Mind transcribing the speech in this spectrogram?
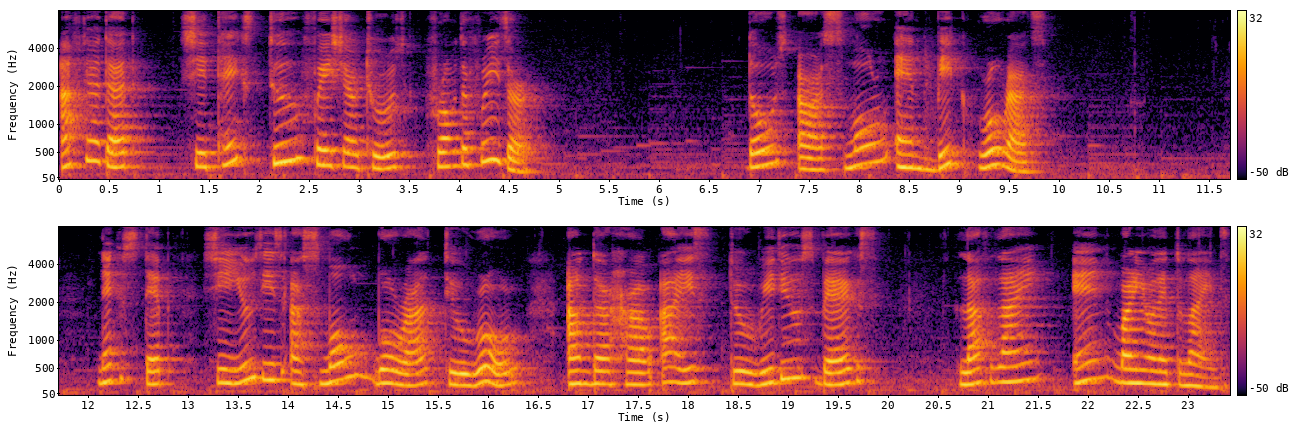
After that, she takes two facial tools from the freezer. Those are small and big rollers. Next step, she uses a small roller to roll under her eyes to reduce bags, laugh line, and marionette lines.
